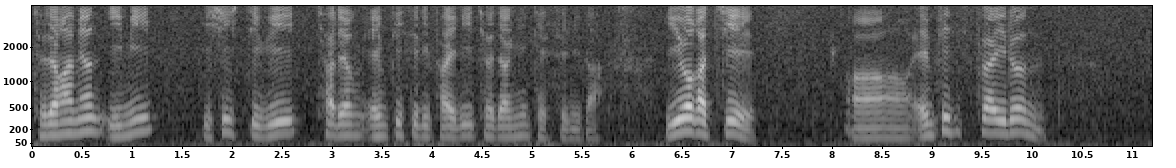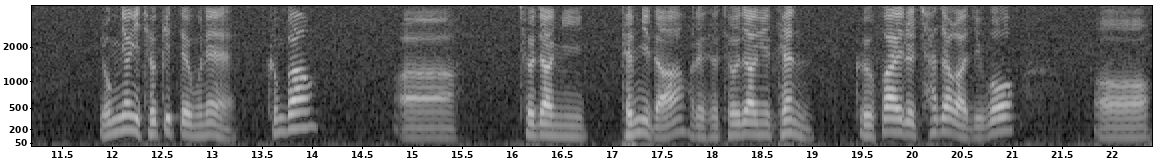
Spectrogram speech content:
저장하면 이미 이 CCTV 촬영 mp3 파일이 저장이 됐습니다. 이와 같이 어, mp3 파일은 용량이 적기 때문에 금방 아, 저장이 됩니다. 그래서 저장이 된 그 파일을 찾아 가지고 어,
